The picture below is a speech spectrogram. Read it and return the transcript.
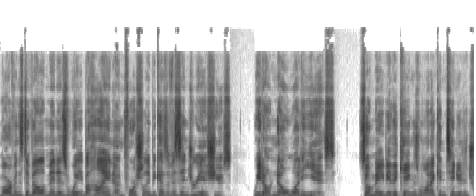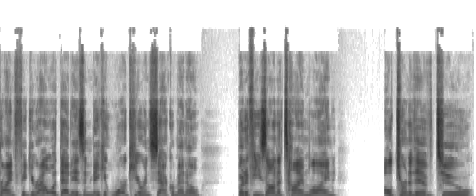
Marvin's development is way behind, unfortunately, because of his injury issues. We don't know what he is. So maybe the Kings want to continue to try and figure out what that is and make it work here in Sacramento. But if he's on a timeline alternative to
